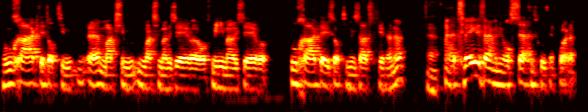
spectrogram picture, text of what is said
hoe ga ik dit optim, eh, maxim, maximaliseren of minimaliseren? hoe ga ik deze optimisatie runnen? Ja. het tweede zijn we nu ontzettend goed in geworden.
